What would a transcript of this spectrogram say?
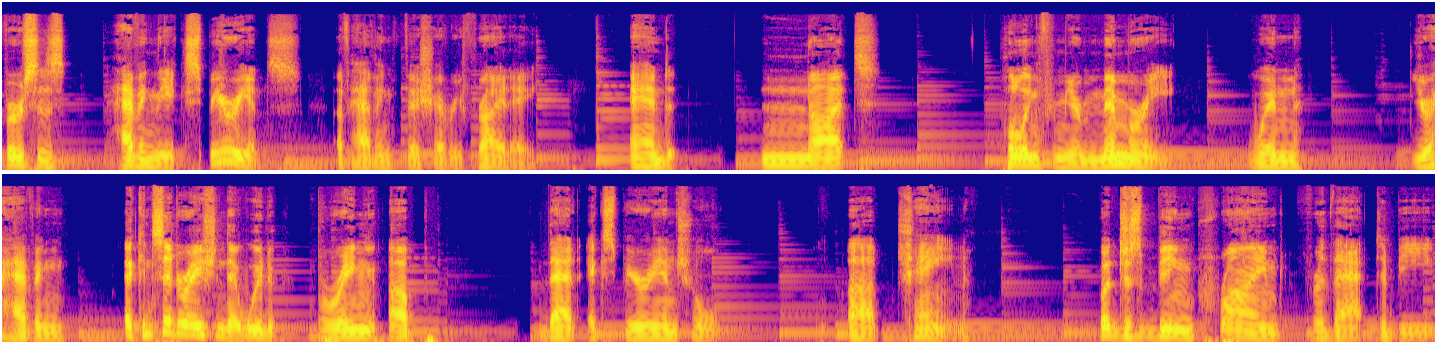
versus having the experience of having fish every Friday and not pulling from your memory when you're having a consideration that would bring up that experiential uh, chain, but just being primed for that to be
